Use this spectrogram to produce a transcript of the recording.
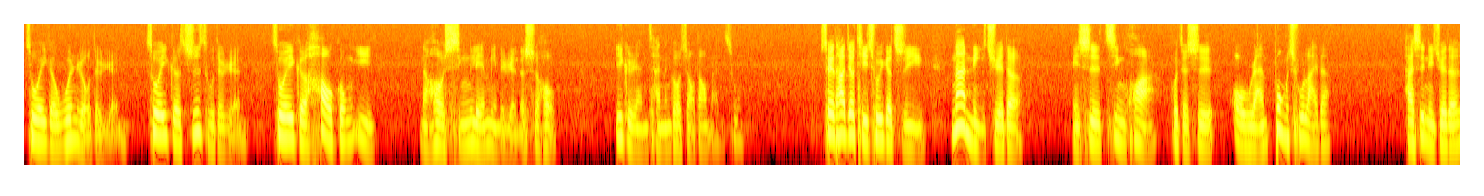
做一个温柔的人，做一个知足的人，做一个好公益，然后行怜悯的人的时候，一个人才能够找到满足。所以他就提出一个质疑：那你觉得你是进化，或者是偶然蹦出来的，还是你觉得？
